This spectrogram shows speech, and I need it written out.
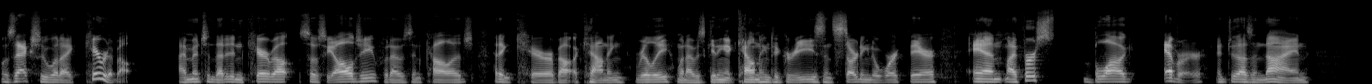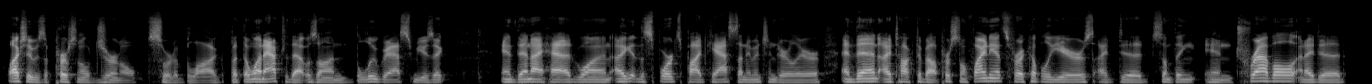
was actually what I cared about. I mentioned that I didn't care about sociology when I was in college. I didn't care about accounting really when I was getting accounting degrees and starting to work there. And my first blog ever in 2009, well, actually, it was a personal journal sort of blog, but the one after that was on bluegrass music. And then I had one, I get the sports podcast that I mentioned earlier. And then I talked about personal finance for a couple of years. I did something in travel and I did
